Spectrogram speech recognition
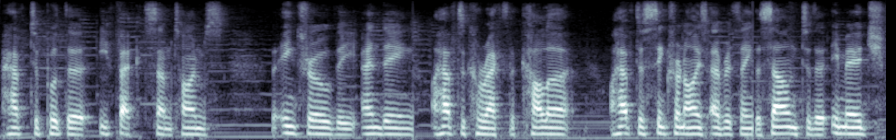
Have to put the effect sometimes the intro the ending. I have to correct the color. I have to synchronize everything the sound to the image.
